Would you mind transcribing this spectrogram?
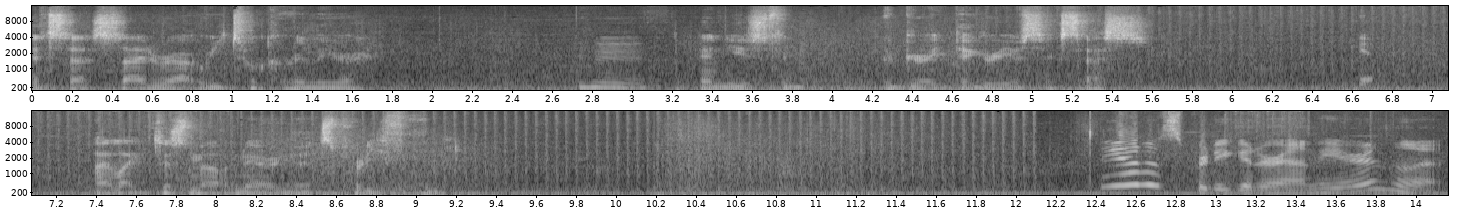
It's that side route we took earlier. Mm-hmm. And used to a great degree of success. yep. I like this mountain area, it's pretty fun. Yeah, it's pretty good around here, isn't it?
